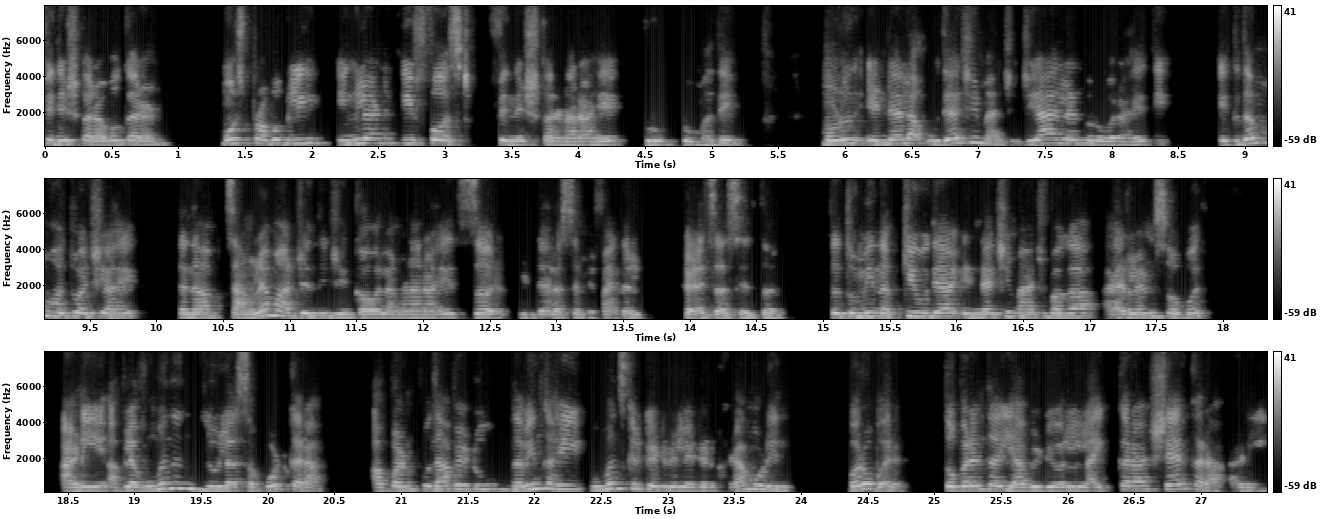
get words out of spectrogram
फिनिश करावं कारण मोस्ट प्रॉबली इंग्लंड ही फर्स्ट फिनिश करणार आहे ग्रुप टू मध्ये. म्हणून इंडियाला उद्याची मॅच जी आयर्लंड बरोबर आहे ती एकदम महत्वाची आहे. त्यांना चांगल्या मार्जिननी जिंकावं लागणार आहे जर इंडियाला सेमीफायनल खेळायचं असेल तर. तर तुम्ही नक्की उद्या इंडियाची मॅच बघा आयर्लंड सोबत आणि आपल्या वुमन ब्लूला सपोर्ट करा. आपण पुन्हा भेटू. नवीन काही वुमन्स क्रिकेट रिलेटेड घडामोडीं बरोबर. तोपर्यंत या व्हिडिओला लाईक करा शेअर करा आणि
